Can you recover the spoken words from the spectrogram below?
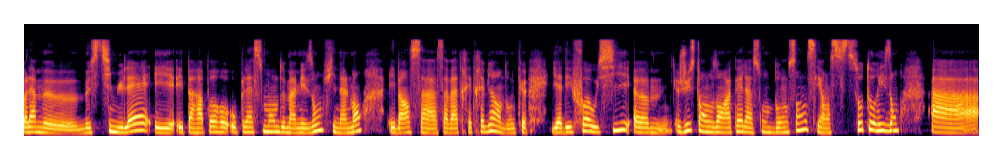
voilà me, me stimulait et, et, par rapport au placement de ma maison finalement eh ben ça ça va très très bien donc il y a des fois aussi euh, juste en faisant appel à son bon sens et en s'autorisant à,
